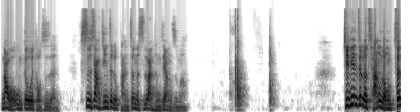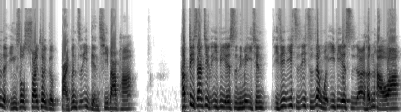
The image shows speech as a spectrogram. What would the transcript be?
那我问各位投资人，事实上今天这个盘真的是烂成这样子吗？今天这个长隆真的营收衰退个百分之一点七八趴，它第三季的 EPS，你们以前已经一直一直认为 EPS 呃很好啊，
